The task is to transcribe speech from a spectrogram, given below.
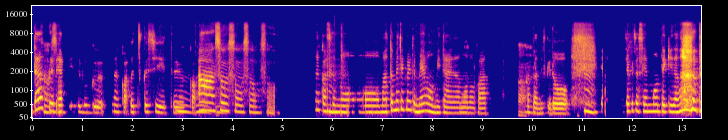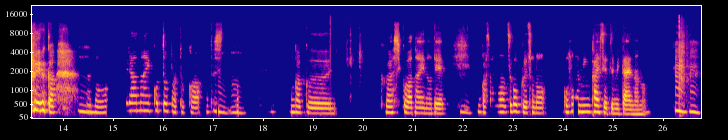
ダークでありそうそう。すごくなんか美しいというか、うんああそうそうそうそう。なんかその、まとめてくれたメモみたいなものがああったんですけど、うん。めちゃくちゃ専門的だなというか、うん。あの知らない言葉とか私、音楽詳しくはないのでうん。なんかそのすごくそのご本人解説みたいなのうんうん。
